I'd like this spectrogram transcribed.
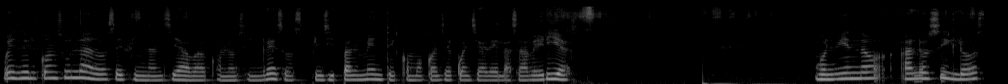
pues el consulado se financiaba con los ingresos, principalmente como consecuencia de las averías. Volviendo a los siglos,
